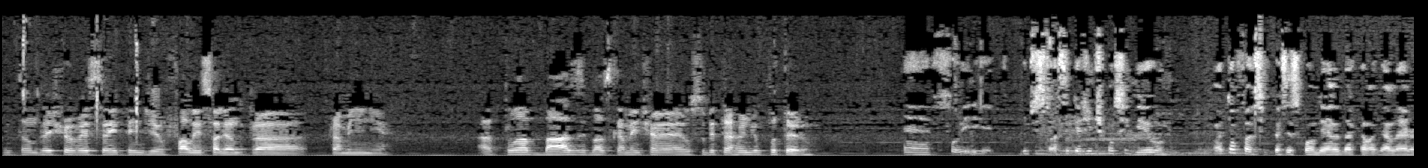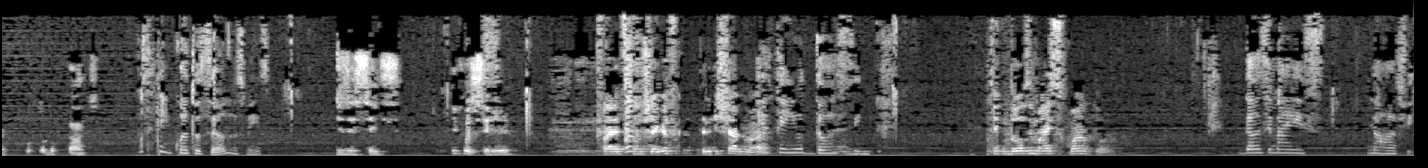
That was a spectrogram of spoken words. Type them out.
Então deixa eu ver se eu entendi. Eu falo isso olhando pra, pra menininha. A tua base basicamente é o subterrâneo de um puteiro. É, foi o disfarce que a gente conseguiu. Não é tão fácil ficar se escondendo daquela galera por todo canto. Você tem quantos anos mesmo? 16. E você? Fredson chega a ficar triste Eu agora. tenho 12. Tem 12 mais quanto? 12 mais 9.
